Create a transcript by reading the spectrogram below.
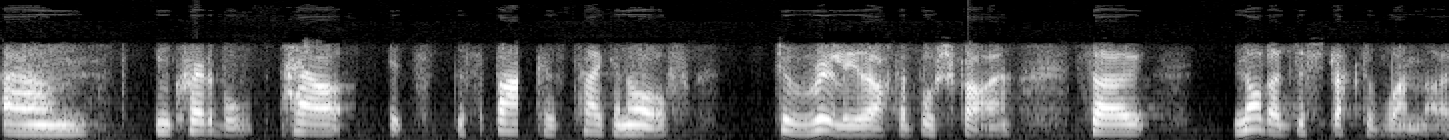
um, incredible how it's the spark has taken off to really like a bushfire. So not a destructive one, though.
